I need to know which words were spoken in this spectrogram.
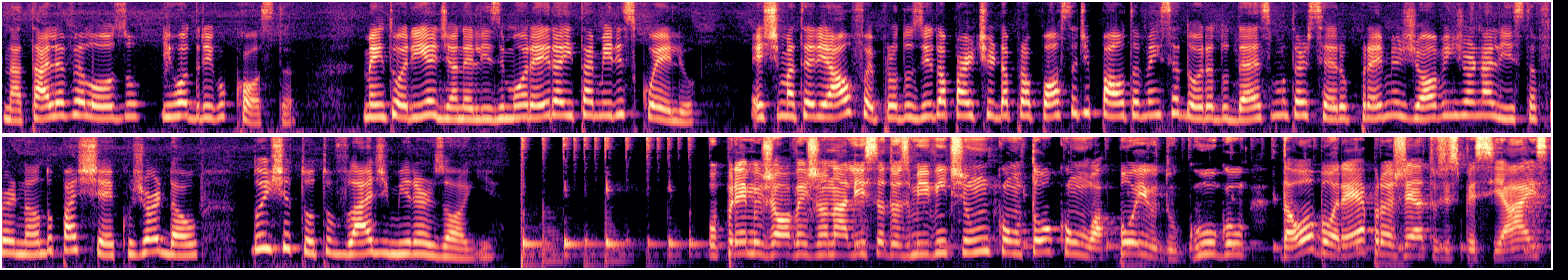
Natália Veloso e Rodrigo Costa. Mentoria de Annelise Moreira e Tamires Coelho. Este material foi produzido a partir da proposta de pauta vencedora do 13º Prêmio Jovem Jornalista Fernando Pacheco Jordão do Instituto Vladimir Herzog. O Prêmio Jovem Jornalista 2021 contou com o apoio do Google, da Oboré Projetos Especiais,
